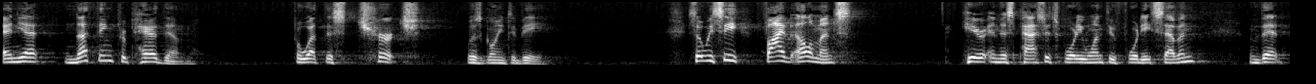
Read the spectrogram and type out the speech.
And yet, nothing prepared them for what this church was going to be. So we see five elements here in this passage, 41 through 47, that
